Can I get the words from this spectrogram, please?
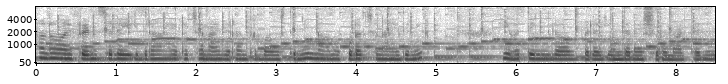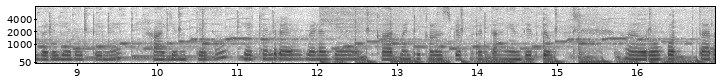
ಹಲೋ, ಹಾಯ್ ಫ್ರೆಂಡ್ಸ್, ಎಲ್ಲ ಹೇಗಿದ್ದೀರಾ? ಎಲ್ಲ ಚೆನ್ನಾಗಿದ್ದೀರಾ ಅಂತ ಭಾವಿಸ್ತೀನಿ. ನಾನು ಕೂಡ ಚೆನ್ನಾಗಿದ್ದೀನಿ. ಇವತ್ತಿನ ಬ್ಲಾಗ್ ಬೆಳಗ್ಗೆಯಿಂದನೇ ಶುರು ಮಾಡ್ತಾಯಿದ್ದೀನಿ ಬೆಳಗ್ಗೆ ರೊಟ್ಟಿನೇ ಆಗಿರುತ್ತೆ ಇದು. ಏಕೆಂದರೆ ಬೆಳಗ್ಗೆ ಗಾರ್ಮೆಂಟಿಗೆ ಕಳಿಸ್ಬೇಕಾದ್ರೆ ತಾಯಂದಿರದು ರೋಬೋಟ್ ಥರ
